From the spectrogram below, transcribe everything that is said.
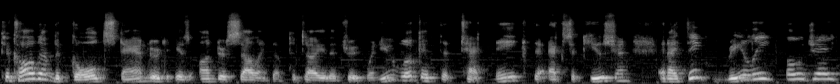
to call them the gold standard is underselling them, to tell you the truth. When you look at the technique, the execution, and I think really, OJ,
